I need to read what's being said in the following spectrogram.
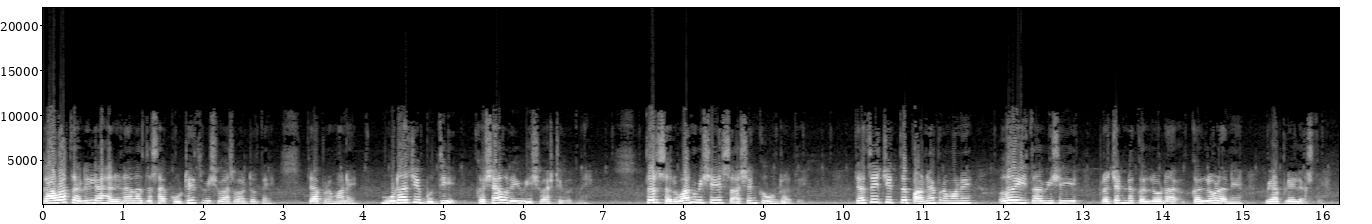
गावात आलेल्या हरिणाला जसा कोठेच विश्वास वाटत नाही त्याप्रमाणे मूढाची बुद्धी कशावरही विश्वास ठेवत नाही. तर सर्वांविषयी साशंक होऊन राहते. त्याचे चित्त पाण्याप्रमाणे अहिताविषयी प्रचंड कल्लोळा कल्लोळाने व्यापलेले असते.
